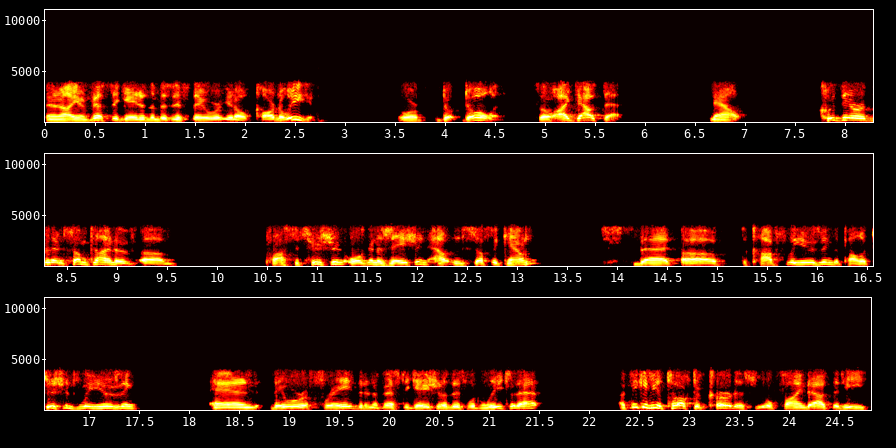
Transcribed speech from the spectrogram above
and I investigated them as if they were you know Cardinal Egan or Dolan. So I doubt that. Now, could there have been some kind of um, prostitution organization out in Suffolk County that uh, the cops were using, the politicians were using, and they were afraid that an investigation of this would lead to that? I think if you talk to Curtis, you'll find out that he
